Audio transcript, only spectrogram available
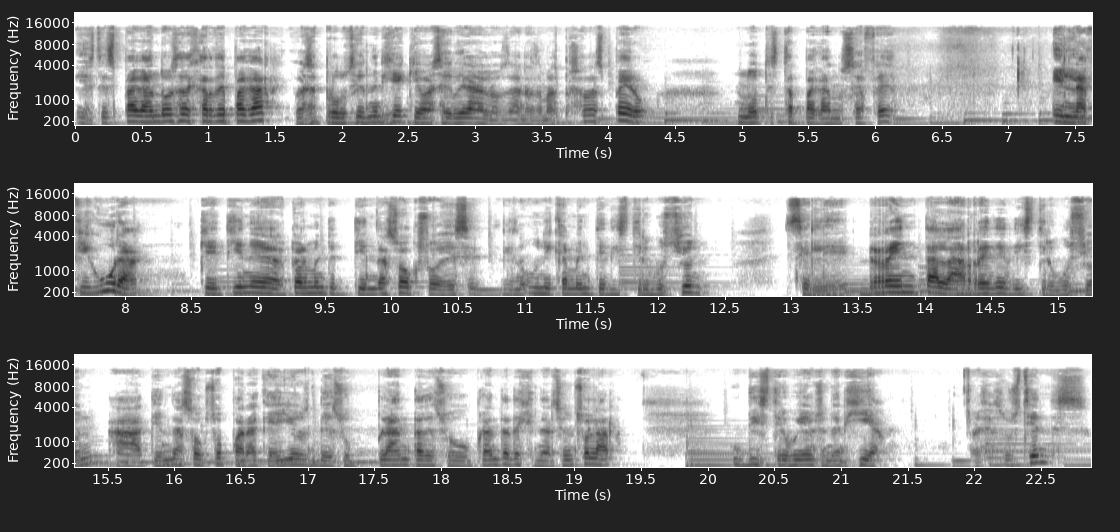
estés pagando, vas a dejar de pagar, vas a producir energía que va a servir a, a las demás personas, pero no te está pagando CFE. En la figura que tiene actualmente tiendas OXO es únicamente distribución se le renta la red de distribución a tiendas OXXO para que ellos de su planta, de su planta de generación solar, distribuyan su energía hacia sus tiendas.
